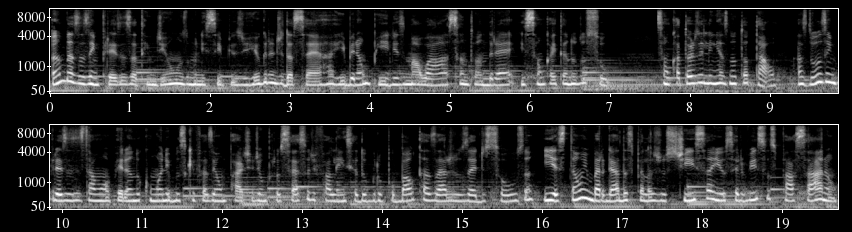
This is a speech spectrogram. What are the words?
Ambas as empresas atendiam os municípios de Rio Grande da Serra, Ribeirão Pires, Mauá, Santo André e São Caetano do Sul são 14 linhas no total. As duas empresas estavam operando com ônibus que faziam parte de um processo de falência do grupo Baltazar José de Souza e estão embargadas pela Justiça e os serviços passaram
